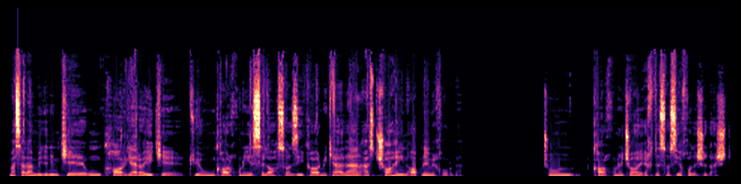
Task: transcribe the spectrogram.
مثلا می‌دونیم که اون کارگرایی که توی اون کارخونه سلاح سازی کار می‌کردن از چاه این آب نمیخوردن. چون کارخونه چاه اختصاصی خودشو داشت.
